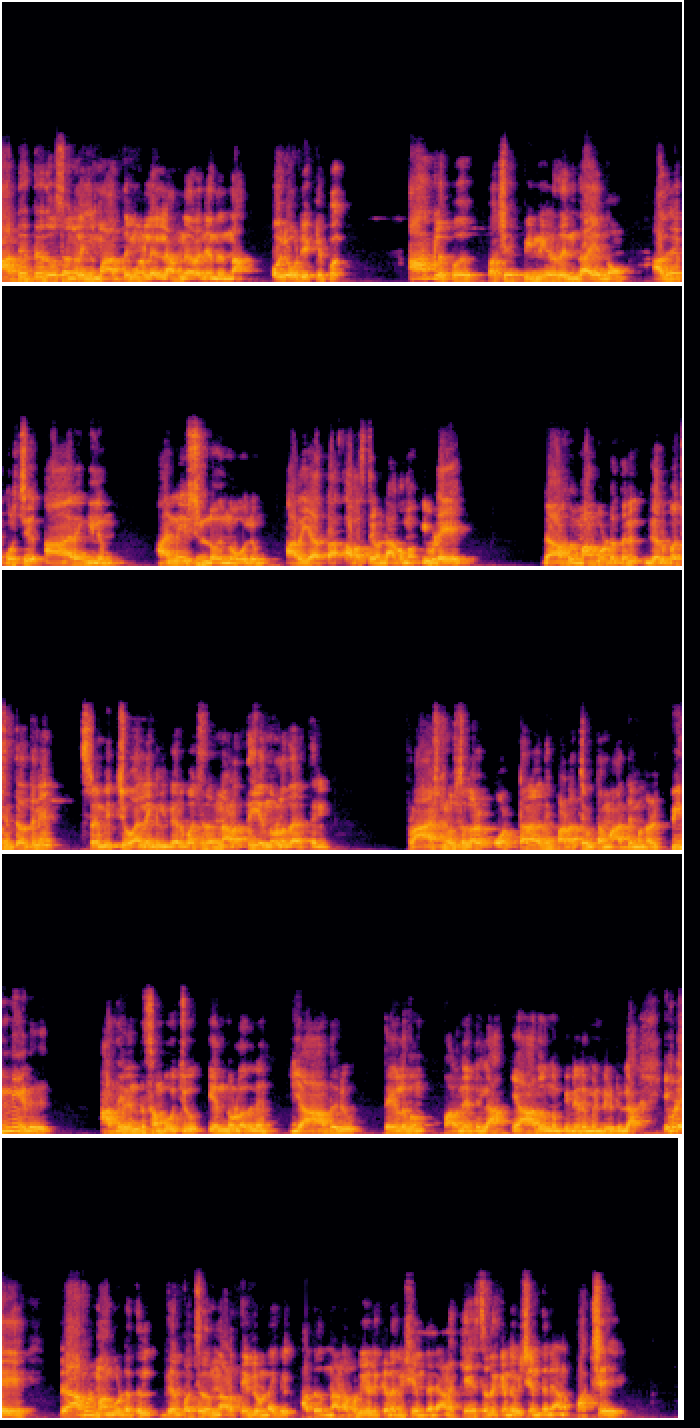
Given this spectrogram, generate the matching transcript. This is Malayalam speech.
ആദ്യത്തെ ദിവസങ്ങളിൽ മാധ്യമങ്ങളിലെല്ലാം നിറഞ്ഞു നിന്ന ഒരു ഓഡിയോ ക്ലിപ്പ് ആ ക്ലിപ്പ് പക്ഷെ പിന്നീട് അത് എന്തായെന്നോ അതിനെക്കുറിച്ച് ആരെങ്കിലും അന്വേഷിച്ചിട്ടുണ്ടോ എന്ന് പോലും അറിയാത്ത അവസ്ഥയുണ്ടാകുന്നു. ഇവിടെ രാഹുൽ മാങ്കൂട്ടത്തിൽ ഗർഭചിത്രത്തിന് ശ്രമിച്ചു അല്ലെങ്കിൽ ഗർഭചിത്രം നടത്തി എന്നുള്ള തരത്തിൽ ഫ്ലാഷ് ന്യൂസുകൾ ഒട്ടനവധി പടച്ചുവിട്ട മാധ്യമങ്ങൾ പിന്നീട് അതിനെന്ത് സംഭവിച്ചു എന്നുള്ളതിന് യാതൊരു തെളിവും പറഞ്ഞിട്ടില്ല യാതൊന്നും പിന്നീട് മിണ്ടിയിട്ടില്ല. ഇവിടെ രാഹുൽ മാങ്കൂട്ടത്തിൽ ഗർഭച്ഛേദം നടത്തിയിട്ടുണ്ടെങ്കിൽ അത് നടപടിയെടുക്കേണ്ട വിഷയം തന്നെയാണ് കേസെടുക്കേണ്ട വിഷയം തന്നെയാണ്. പക്ഷേ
